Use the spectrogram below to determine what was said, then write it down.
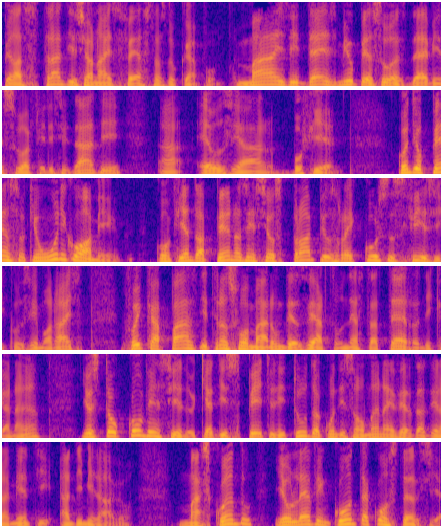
pelas tradicionais festas do campo. Mais de 10 mil pessoas devem sua felicidade a Elziar Bouffier. Quando eu penso que um único homem, confiando apenas em seus próprios recursos físicos e morais, foi capaz de transformar um deserto nesta terra de Canaã, e eu estou convencido que, a despeito de tudo, a condição humana é verdadeiramente admirável. Mas quando eu levo em conta a constância,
